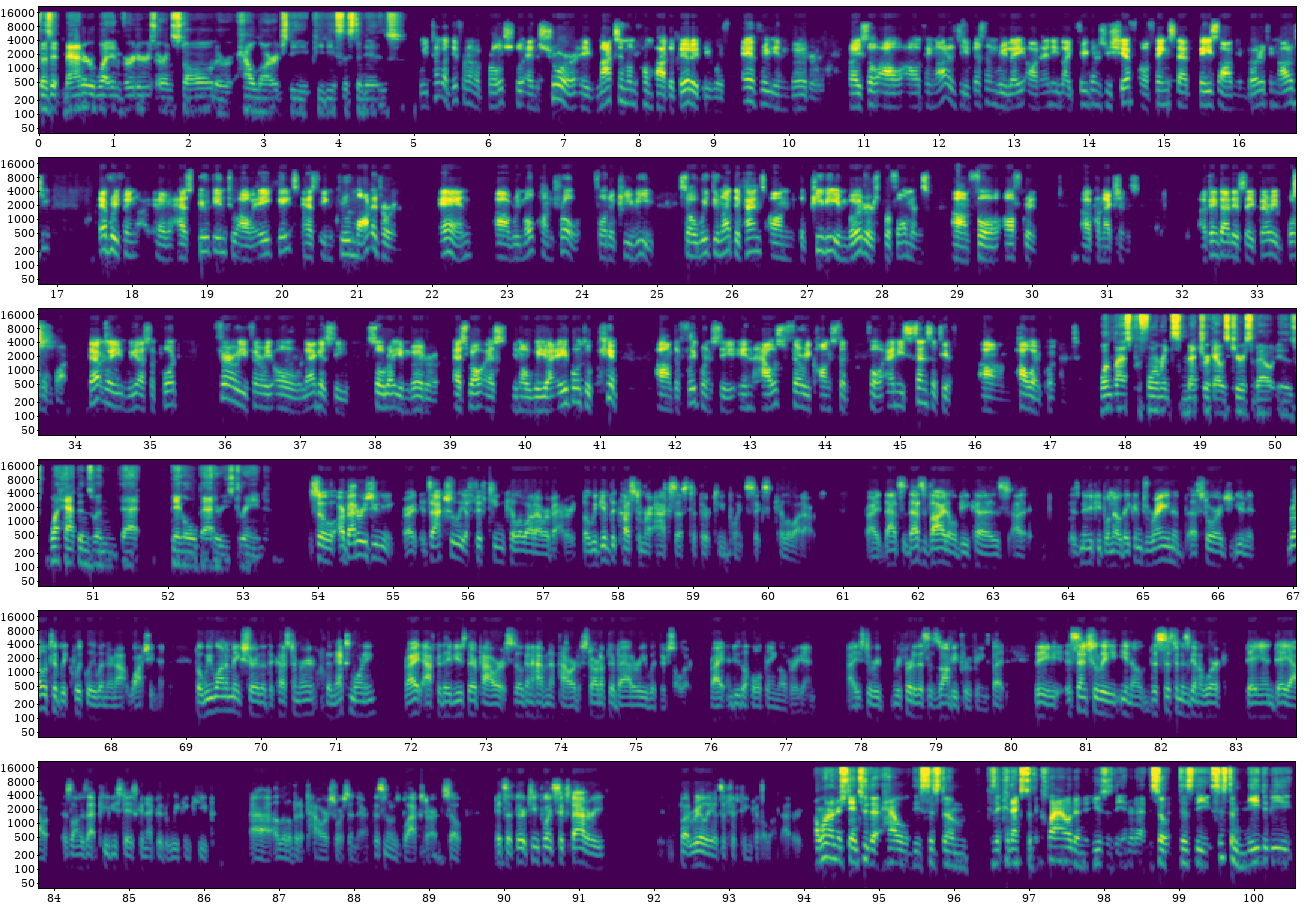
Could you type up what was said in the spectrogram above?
does it matter what inverters are installed or how large the PV system is? We took a different approach to ensure a maximum compatibility with every inverter. Right, so our, our technology doesn't rely on any like frequency shift or things that based on inverter technology everything uh, has built into our aGates has include monitoring and uh, remote control for the PV. So we do not depend on the PV inverter's performance uh, for off-grid uh, connections. I think that is a very important part. That way we are support very, very old legacy solar inverter, as well as, you know, we are able to keep uh, the frequency in-house very constant for any sensitive um, power equipment. One last performance metric I was curious about is what happens when that big old battery is drained. So our battery is unique, right? It's actually a 15 kilowatt hour battery, but we give the customer access to 13.6 kilowatt hours, right? That's that's vital because, uh, as many people know, they can drain a, a storage unit relatively quickly when they're not watching it. But we want to make sure that the customer, the next morning, right after they've used their power, is still going to have enough power to start up their battery with their solar, right, and do the whole thing over again. I used to re refer to this as zombie proofing, but the essentially, you know, the system is going to work day in, day out. As long as that PV stays connected, we can keep uh, a little bit of power source in there. That's known as black start. So it's a 13.6 battery, but really it's a 15 kilowatt battery. I want to understand too that how the system, because it connects to the cloud and it uses the internet. So does the system need to be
